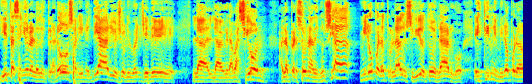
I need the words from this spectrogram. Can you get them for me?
Y esta señora lo declaró, salió en el diario, yo le llevé la, la grabación a la persona denunciada, miró para otro lado y siguió todo el largo. Stirling miró para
